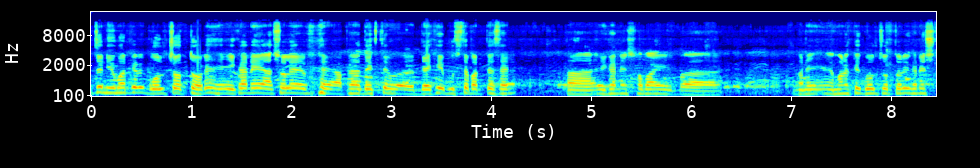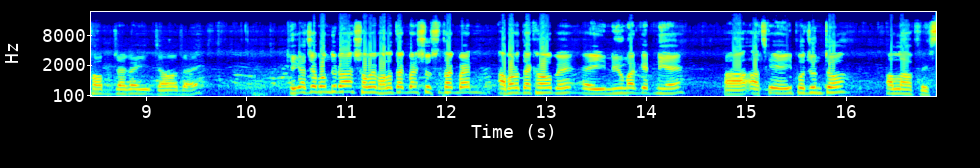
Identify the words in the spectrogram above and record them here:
হচ্ছে নিউ মার্কেটের গোল চত্বর। এখানে আসলে আপনারা দেখতে, দেখে বুঝতে পারতেছেন এখানে সবাই মানে এমন একটি গোল চত্বর, এখানে সব জায়গায় যাওয়া যায়। ঠিক আছে বন্ধুরা, সবাই ভালো থাকবেন, সুস্থ থাকবেন। আবারও দেখা হবে এই নিউ মার্কেট নিয়ে। আজকে এই পর্যন্ত, আল্লাহ হাফিজ।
